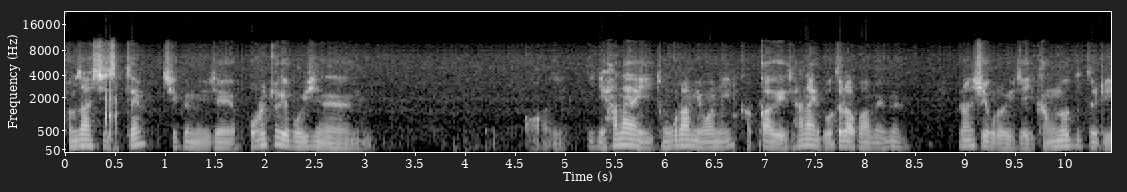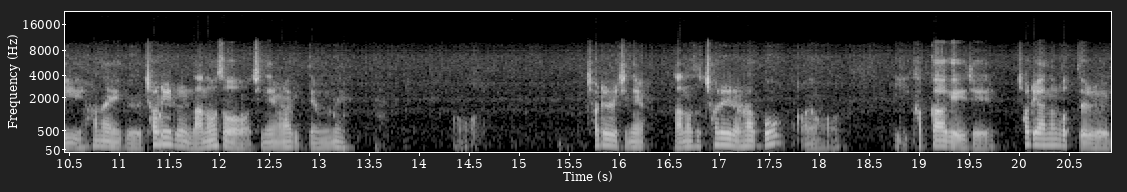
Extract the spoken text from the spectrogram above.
분산 시스템 지금 이제 오른쪽에 보이시는 어, 이, 게 하나의 동그라미 원이 각각 이제 하나의 노드라고 하면은 이런 식으로 이제 이각 노드들이 하나의 그 처리를 나눠서 진행을 하기 때문에 어, 처리를 진행 나눠서 처리를 하고 어, 이 각각의 이제 처리하는 것들을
